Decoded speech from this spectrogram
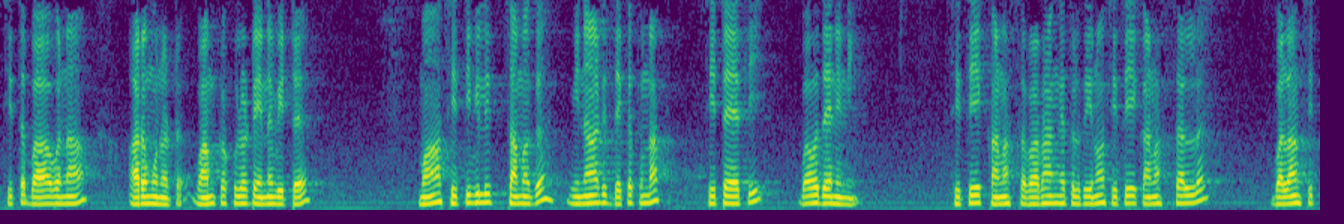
සිත භාවනා අරමුණට වම් කකුලට එන විට මා සිතවිලිත් සමග විනාඩි දෙක තුනක් සිට ඇති බව දැනිනි. සිතේ කනස්ස වරහන් ඇතුළේ තියෙනවා සිතේ කනස්සල්ල බලන් සිට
